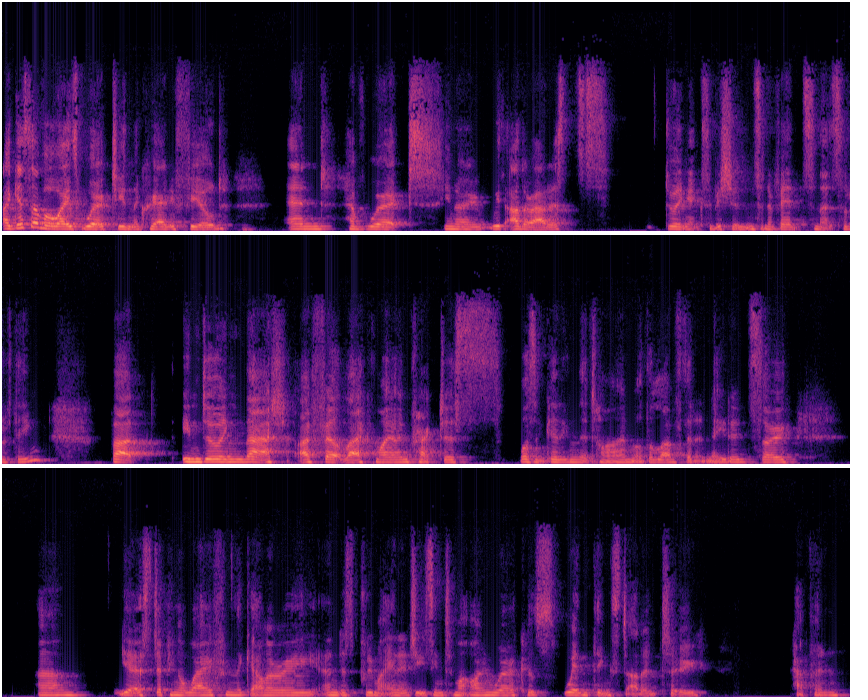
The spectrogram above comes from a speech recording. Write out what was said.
I guess I've always worked in the creative field and have worked, you know, with other artists doing exhibitions and events and that sort of thing. But in doing that, I felt like my own practice wasn't getting the time or the love that it needed. So, um, yeah, stepping away from the gallery and just putting my energies into my own work is when things started to happen,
